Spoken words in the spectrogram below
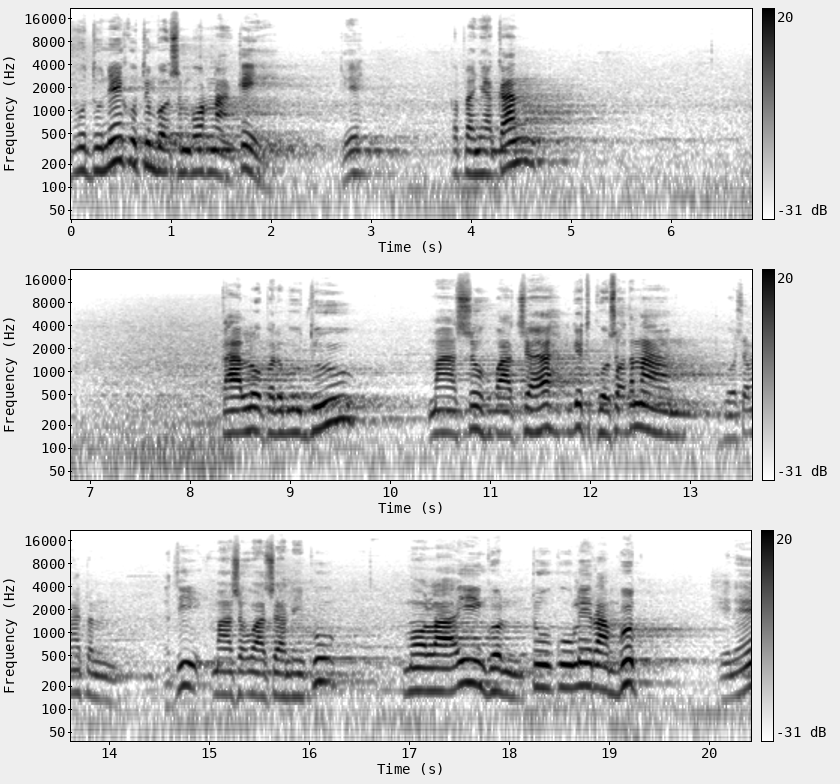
Wudune kudu mbok sempurnake. Nggih. Kebanyakan kalau berwudu masuk wajah nggih digosok tenan, gosok ngeten. Jadi masuk wajah niku mulai nggon tukule rambut. Ini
